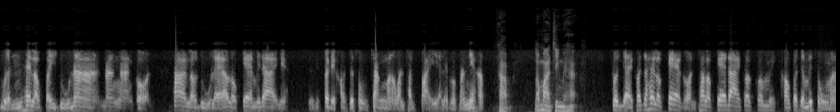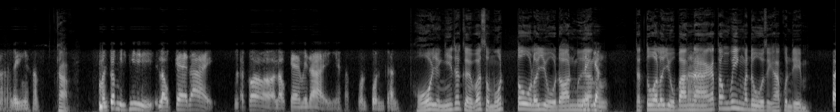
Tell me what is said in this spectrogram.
เหมือนให้เราไปดูหน้าหน้างานก่อน ถ้าเราดูแล้วเราแก้ไม่ได้เนี่ยก็เดี๋ยวเขาจะส่งช่างมาวันถัดไปอะไรประมาณเนี้ยครับ ครับ แล้วมาจริงไหมฮะ ส่วนใหญ่เขาจะให้เราแก้ก่อน ถ้าเราแก้ได้ก็ก็ไม่เขาก็จะไม่ส่งมาอะไรเงี้ยครับ ครับ มันก็มีที่เราแก้ได้ แล้วก็เราแก้ไม่ได้อย่างเงี้ยครับปนๆกัน โห อย่างนี้ถ้าเกิดว่าสมมติตู้เราอยู่ดอนเมืองเนี่ยอย่างแต่ตัวเราอยู่บางนาอ่าก็ต้องวิ่งมาดูสิครับคุณดีมก็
